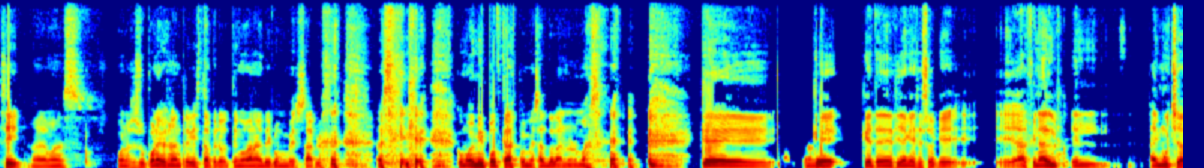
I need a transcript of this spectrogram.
Sí, además bueno, se supone que es una entrevista, pero tengo ganas de conversar. Así que, como es mi podcast, pues me salto las normas. que, que, te decía que es eso, que eh, al final el, hay mucha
